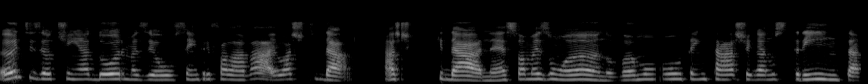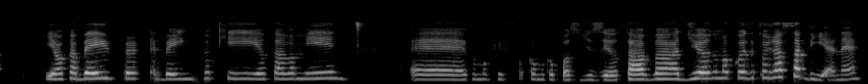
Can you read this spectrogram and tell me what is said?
Antes eu tinha dor, mas eu sempre falava, ah, eu acho que dá, acho que dá, né? Só mais um ano, vamos tentar chegar nos 30. e eu acabei percebendo que eu estava me é, como, que, como que eu posso dizer? Eu estava adiando uma coisa que eu já sabia, né?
